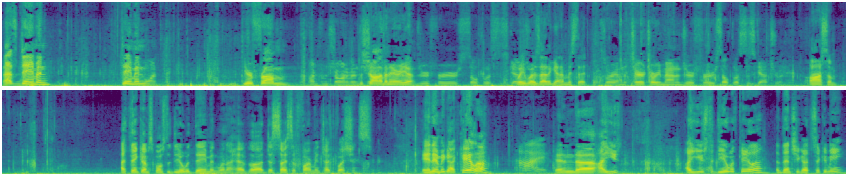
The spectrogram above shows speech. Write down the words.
That's Damon. Damon, you're from, I'm from Shaunavon. The Shaunavon territory area? Manager for Southwest Saskatchewan. wait, what is that again? I missed that. Sorry, I'm the territory manager for Southwest Saskatchewan here. Awesome. I think I'm supposed to deal with Damon when I have uh, decisive farming type questions. And then we got Kayla, Hi. and uh, I used I used to deal with Kayla, and then she got sick of me,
